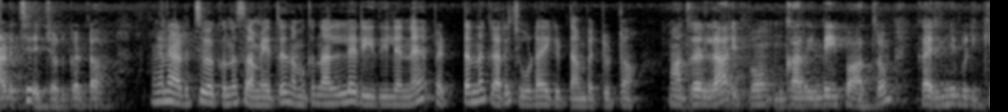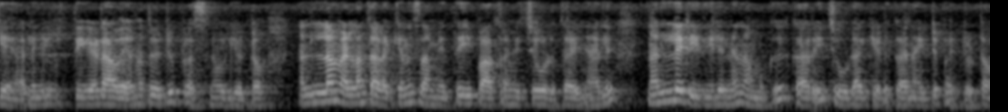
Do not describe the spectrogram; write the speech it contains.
അടച്ച് വെച്ച് കൊടുക്കട്ടോ. അങ്ങനെ അടച്ച് വെക്കുന്ന സമയത്ത് നമുക്ക് നല്ല രീതിയിൽ തന്നെ പെട്ടെന്ന് കറി ചൂടായി കിട്ടാൻ പറ്റും കേട്ടോ മാത്രമല്ല ഇപ്പം കറീന്റെ ഈ പാത്രം കരിഞ്ഞ് പിടിക്കുക അല്ലെങ്കിൽ വൃത്തികേടാവുക അങ്ങനത്തെ ഒരു പ്രശ്നവും ഇല്ല കേട്ടോ. നല്ല വെള്ളം തിളയ്ക്കുന്ന സമയത്ത് ഈ പാത്രം വെച്ച് കൊടുത്തു കഴിഞ്ഞാൽ നല്ല രീതിയിൽ തന്നെ നമുക്ക് കറി ചൂടാക്കി എടുക്കാനായിട്ട് പറ്റും കേട്ടോ.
